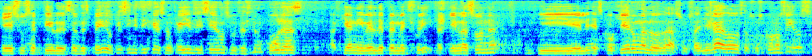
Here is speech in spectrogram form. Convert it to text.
que es susceptible de ser despedido. ¿Qué significa eso? Que ellos hicieron sus estructuras aquí a nivel de Pemex Street, aquí en la zona, y escogieron a, los, a sus allegados, a sus conocidos,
